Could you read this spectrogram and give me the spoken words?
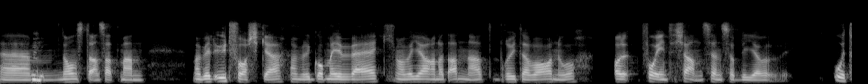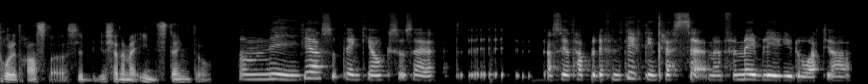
Um, mm. Någonstans att man, man vill utforska, man vill gå med iväg, man vill göra något annat, bryta vanor. Och får jag inte chansen så blir jag otroligt rastlös. Jag känner mig instängd då. Om nio så tänker jag också så här att eh, alltså jag tappar definitivt intresse, men för mig blir det ju då att jag,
